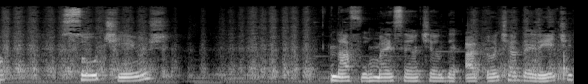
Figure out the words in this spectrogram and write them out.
ó, soltinhos. Na forma essa é antiaderente,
